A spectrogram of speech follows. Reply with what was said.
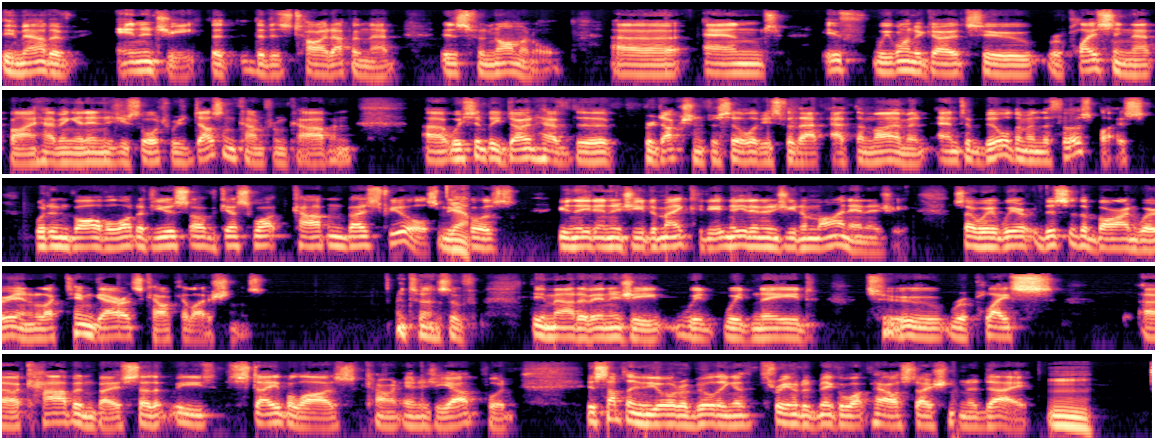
the amount of energy that, that is tied up in that is phenomenal. Uh, and if we want to go to replacing that by having an energy source which doesn't come from carbon, uh, we simply don't have the production facilities for that at the moment. And to build them in the first place would involve a lot of use of, guess what, carbon based fuels because. Yeah. You need energy to make it. You need energy to mine energy. So we're, we're this is the bind we're in. Like Tim Garrett's calculations, in terms of the amount of energy we'd, we'd need to replace uh, carbon based so that we stabilize current energy output is something in the order of building a 300 megawatt power station a day. Mm.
